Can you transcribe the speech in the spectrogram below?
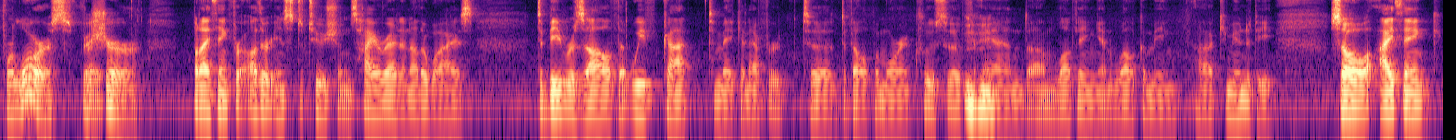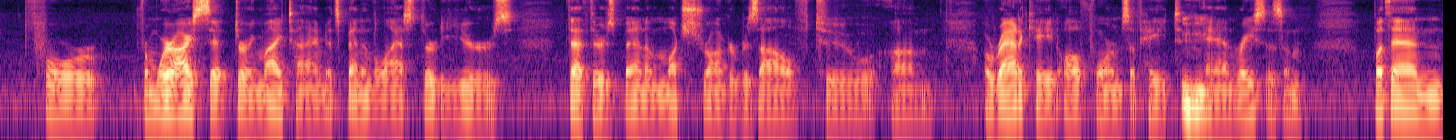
for Loras, for Right. sure, but I think for other institutions, higher ed and otherwise, to be resolved that we've got to make an effort to develop a more inclusive Mhm. and um, loving and welcoming uh, community. So I think for from where I sit during my time, it's been in the last 30 years that there's been a much stronger resolve to um, eradicate all forms of hate Mhm. and racism, but then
